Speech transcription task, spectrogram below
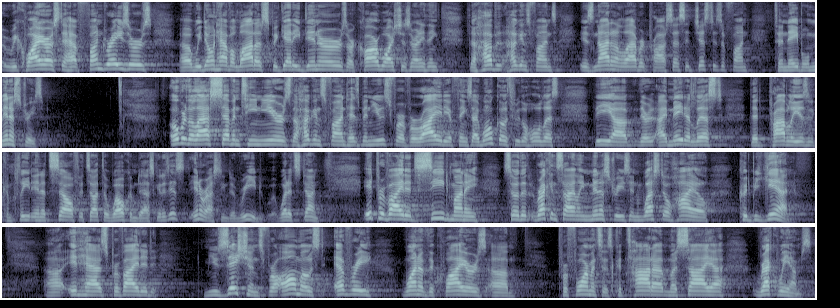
require us to have fundraisers. Uh, we don't have a lot of spaghetti dinners or car washes or anything. The Huggins Funds is not an elaborate process, it just is a fund to enable ministries. Over the last 17 years, the Huggins Fund has been used for a variety of things. I won't go through the whole list. The, uh, there, I made a list that probably isn't complete in itself. It's at the welcome desk. It is interesting to read what it's done. It provided seed money so that reconciling ministries in West Ohio could begin. Uh, it has provided musicians for almost every one of the choir's um, performances cantata, messiah, requiems.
